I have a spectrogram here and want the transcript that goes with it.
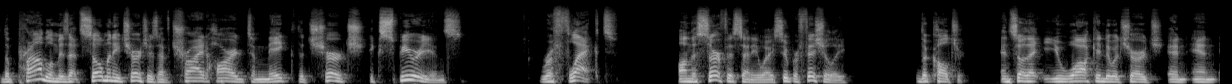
The problem is that so many churches have tried hard to make the church experience reflect, on the surface anyway, superficially, the culture. And so that you walk into a church and, and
